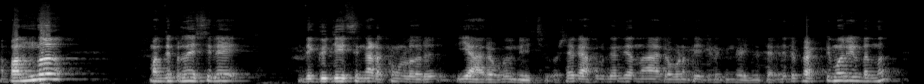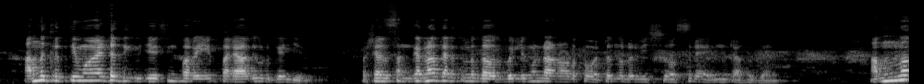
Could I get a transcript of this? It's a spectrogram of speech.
അപ്പൊ അന്ന് മധ്യപ്രദേശിലെ ദിഗ്വിജയ് സിംഗ് അടക്കമുള്ളവർ ഈ ആരോപണം ഉന്നയിച്ചു. പക്ഷെ രാഹുൽ ഗാന്ധി അന്ന് ആരോപണത്തെ ഏറ്റെടുക്കാൻ കഴിഞ്ഞു തെരഞ്ഞെടുപ്പ് അട്ടിമറി ഉണ്ടെന്ന് അന്ന് കൃത്യമായിട്ട് ദിഗ്വിജയ് സിംഗ് പറയും പരാതി കൊടുക്കുകയും ചെയ്തു. പക്ഷെ അത് സംഘടനാ തരത്തിലുള്ള ദൗർബല്യം കൊണ്ടാണ് അവിടെ തോറ്റെന്നുള്ളൊരു വിശ്വാസത്തിലായിരുന്നു രാഹുൽ ഗാന്ധി. അന്ന്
